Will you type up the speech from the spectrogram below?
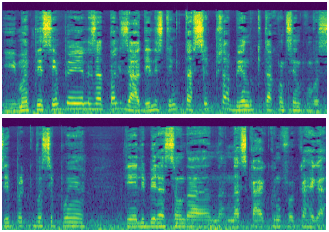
E manter sempre eles atualizados. Eles têm que estar tá sempre sabendo o que está acontecendo com você para que você ponha tenha liberação da, na, nas cargas quando for carregar.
